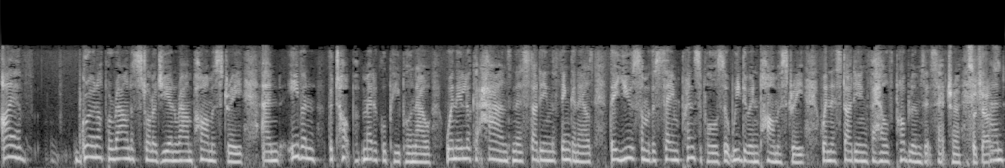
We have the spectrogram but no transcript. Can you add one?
I have grown up around astrology and around palmistry and even the top medical people now when they look at hands and they're studying the fingernails they use some of the same principles that we do in palmistry when they're studying for health problems etc Such as? and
